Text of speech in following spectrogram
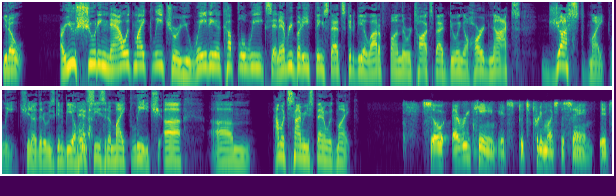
you know, are you shooting now with Mike Leach or are you waiting a couple of weeks? And everybody thinks that's going to be a lot of fun. There were talks about doing a hard knocks just Mike Leach, you know, that it was going to be a whole yeah. season of Mike Leach. Uh, um, how much time are you spending with Mike? So every team, it's it's pretty much the same. It's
